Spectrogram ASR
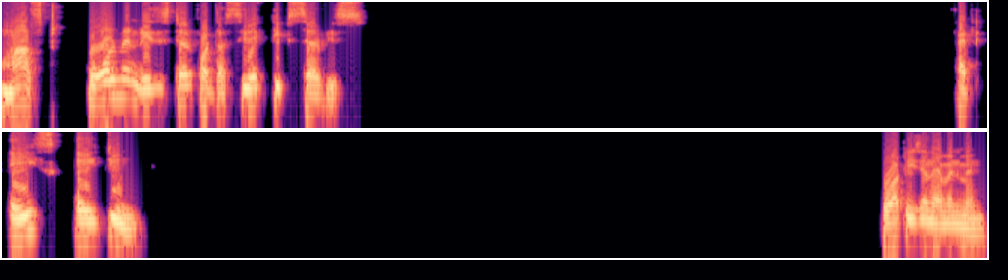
must men register for the selective service? At age 18. What is an amendment?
